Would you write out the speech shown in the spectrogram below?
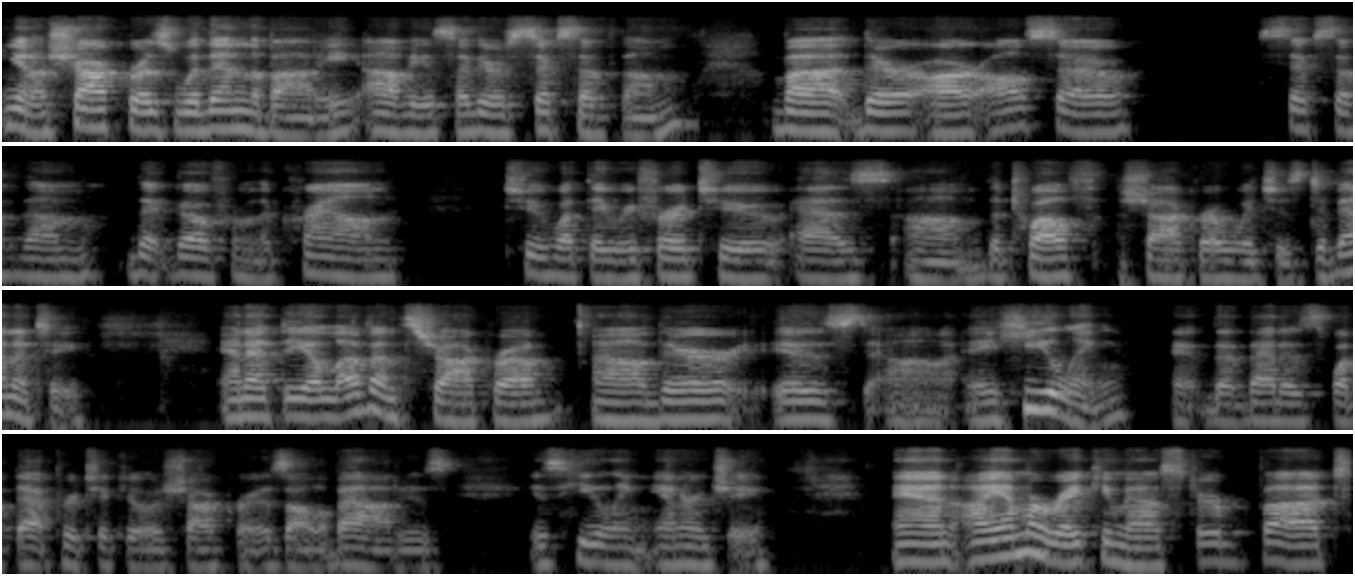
you know, chakras within the body. Obviously, there are six of them but there are also six of them that go from the crown to what they refer to as um, the 12th chakra, which is divinity. And at the 11th chakra, uh, there is uh, a healing. Eh, that, that is what that particular chakra is all about is, is healing energy. And I am a Reiki master, but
